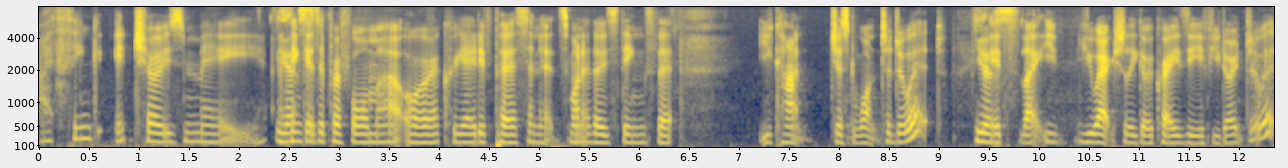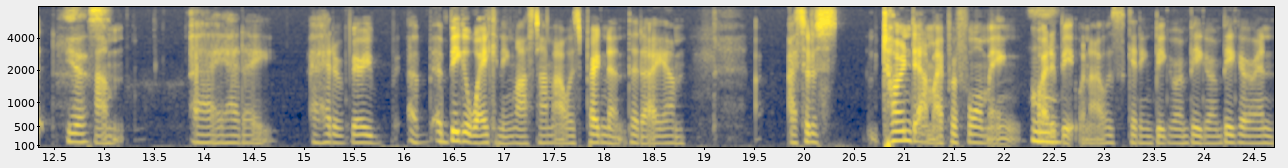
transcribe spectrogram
I think it chose me. I think as a performer or a creative person, it's one of those things that you can't just want to do it. Yes. It's like you you actually go crazy if you don't do it. yes. Um, I had a I had a very a, a big awakening last time I was pregnant that I um I sort of toned down my performing quite a Mm. bit when I was getting bigger and bigger and bigger and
